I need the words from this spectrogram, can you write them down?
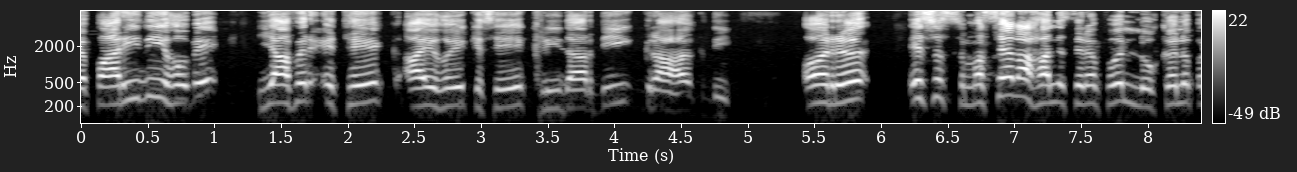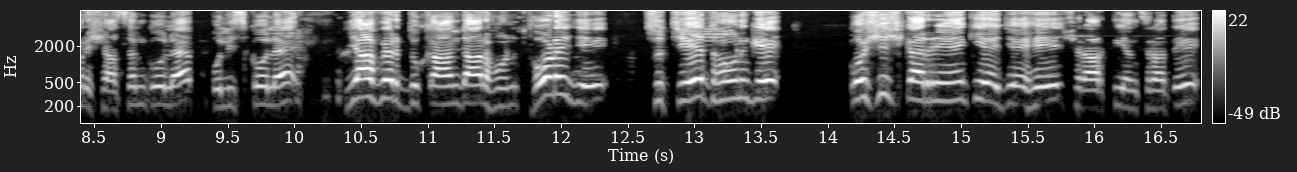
ਵਪਾਰੀ ਦੀ ਹੋਵੇ ਜਾਂ ਫਿਰ ਇੱਥੇ ਆਏ ਹੋਏ ਕਿਸੇ ਖਰੀਦਦਾਰ ਦੀ, ਗ੍ਰਾਹਕ ਦੀ। ਔਰ ਇਸ ਸਮੱਸਿਆ ਦਾ ਹੱਲ ਸਿਰਫ ਲੋਕਲ ਪ੍ਰਸ਼ਾਸਨ ਕੋਲ ਹੈ, ਪੁਲਿਸ ਕੋਲ ਹੈ ਜਾਂ ਫਿਰ ਦੁਕਾਨਦਾਰ ਹੁਣ ਥੋੜੇ ਜੇ ਸੁਚੇਤ ਹੋਣਗੇ। ਕੋਸ਼ਿਸ਼ ਕਰ ਰਹੇ ਹਨ ਕਿ ਅਜਿਹੇ ਸ਼ਰਾਰਤੀ ਅੰਸਰਾਂ ਤੇ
